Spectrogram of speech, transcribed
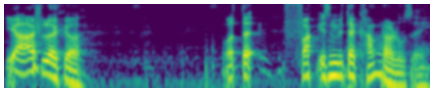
Ihr Arschlöcher! What the fuck ist denn mit der Kamera los, ey?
